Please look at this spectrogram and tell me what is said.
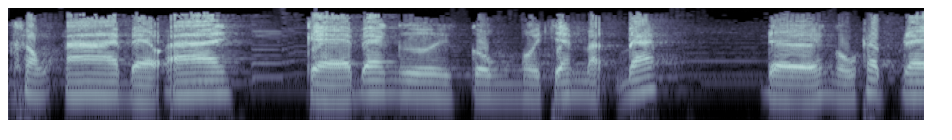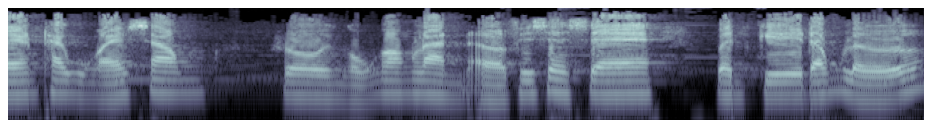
Không ai bèo ai, Kẻ ba người cùng ngồi trên mặt đất, Để ngủ thập rang thay quần áo xong, Rồi ngủ ngon lành ở phía xe xe Bên kia đóng lửa.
